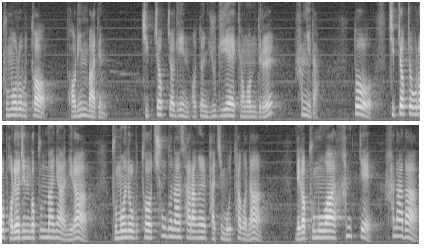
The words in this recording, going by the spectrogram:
부모로부터 버림받은 직접적인 어떤 유기의 경험들을 합니다. 또 직접적으로 버려지는 것뿐만이 아니라 부모로부터 충분한 사랑을 받지 못하거나 내가 부모와 함께 하나다,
